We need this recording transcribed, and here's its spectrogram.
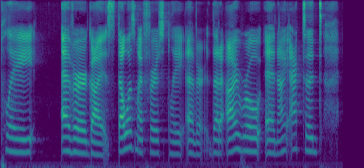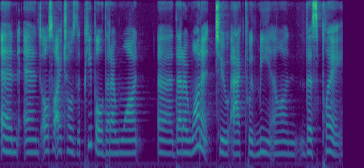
play ever, guys. That was my first play ever that I wrote and I acted and and also I chose the people that I want uh, that I wanted to act with me on this play.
